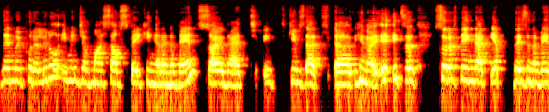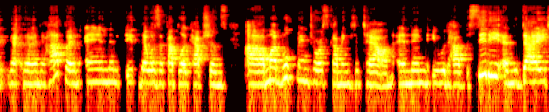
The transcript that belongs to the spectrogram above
Then we put a little image of myself speaking at an event so that it gives that, uh, you know, it, it's a sort of thing that, yep, there's an event that's going to happen. And then it, there was a couple of captions, uh, my book mentor is coming to town. And then it would have the city and the date,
